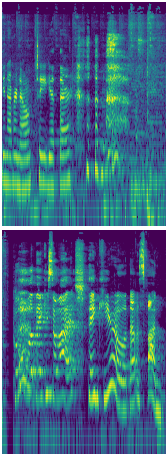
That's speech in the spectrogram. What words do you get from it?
you never know till you get there. Cool. Well, thank you so much. Thank you. That was fun.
